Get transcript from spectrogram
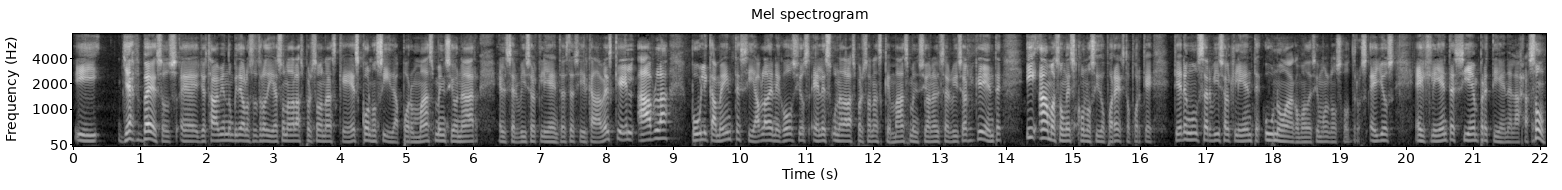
y Jeff Bezos, eh, yo estaba viendo un video los otros días, es una de las personas que es conocida por más mencionar el servicio al cliente. Es decir, cada vez que él habla públicamente, si habla de negocios, él es una de las personas que más menciona el servicio al cliente. Y Amazon es conocido por esto, porque tienen un servicio al cliente 1A, como decimos nosotros. Ellos, el cliente siempre tiene la razón.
